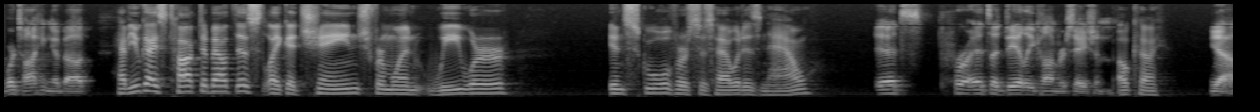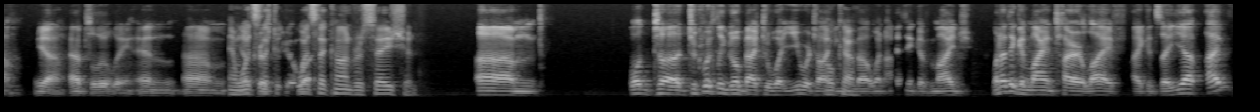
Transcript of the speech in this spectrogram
we're talking about. Have you guys talked about this, like a change from when we were in school versus how it is now? It's pr- it's a daily conversation. Okay. Yeah, yeah, absolutely. And um, And what's the what's the conversation? Um, well, to, to quickly go back to what you were talking Okay. about, when I think of my when I think of my entire life, I could say, yep, I've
